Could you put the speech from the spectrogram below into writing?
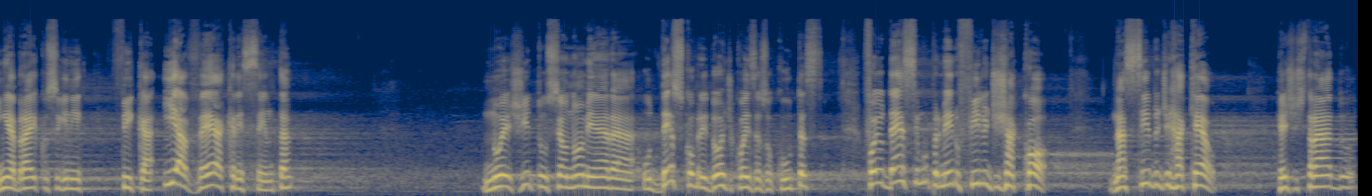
em hebraico, significa Iavé acrescenta. No Egito, o seu nome era o descobridor de coisas ocultas. Foi o décimo primeiro filho de Jacó, nascido de Raquel, registrado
